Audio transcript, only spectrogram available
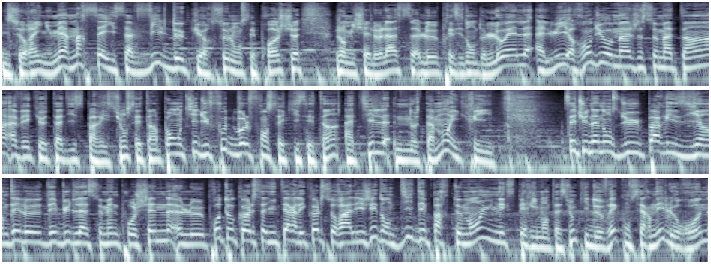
Il sera inhumé à Marseille, sa ville de cœur selon ses proches. Jean-Michel Aulas, le président de l'OL, a lui rendu hommage ce matin avec ta disparition. C'est un pan entier du football français qui s'éteint, a-t-il notamment écrit. C'est une annonce du Parisien. Dès le début de la semaine prochaine, le protocole sanitaire à l'école sera allégé dans 10 départements. Une expérimentation qui devrait concerner le Rhône.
